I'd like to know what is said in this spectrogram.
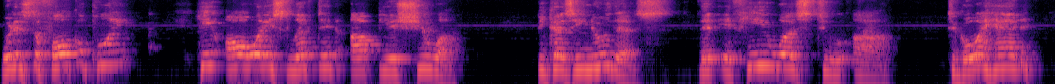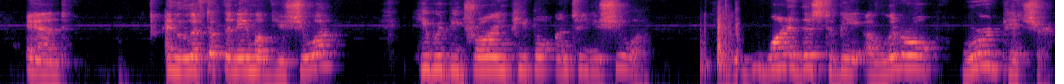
What is the focal point? He always lifted up Yeshua because he knew this that if he was to uh, to go ahead and and lift up the name of Yeshua, he would be drawing people unto Yeshua. He wanted this to be a literal word picture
